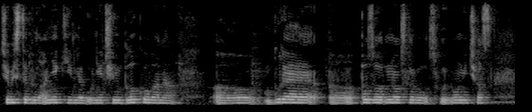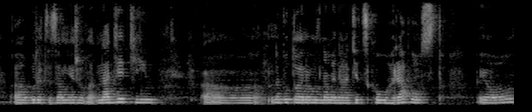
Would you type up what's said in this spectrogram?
že byste byla někým nebo něčím blokovaná. Uh, bude uh, pozornost nebo svůj volný čas uh, budete zaměřovat na děti, nebo to jenom znamená dětskou hravost. Jo?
